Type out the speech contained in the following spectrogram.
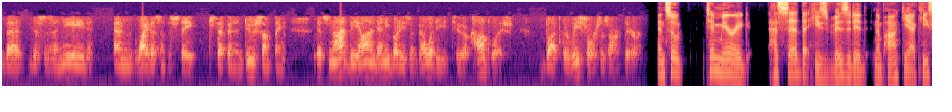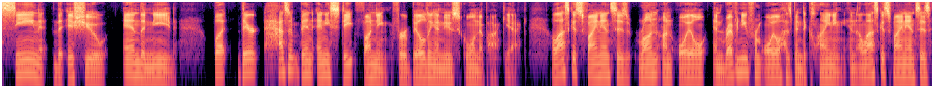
that this is a need and why doesn't the state step in and do something? It's not beyond anybody's ability to accomplish, but the resources aren't there. And so Tim Mearig has said that he's visited Napakiak. He's seen the issue and the need, but there hasn't been any state funding for building a new school in Napakiak. Alaska's finances run on oil, and revenue from oil has been declining, and Alaska's finances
